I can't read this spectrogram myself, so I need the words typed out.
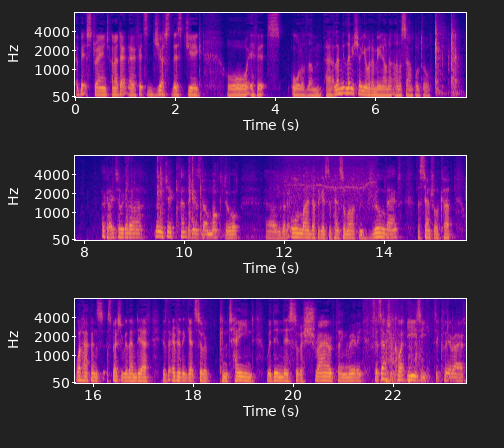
a bit strange, and I don't know if it's just this jig or if it's all of them. Uh, let me let me show you what I mean on a, on a sample door. Okay, so we've got our little jig clamped against our mock door. Uh, we've got it all lined up against the pencil mark. We've drilled out the central cup. What happens, especially with MDF, is that everything gets sort of contained within this sort of shroud thing, really. So it's actually quite easy to clear out,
